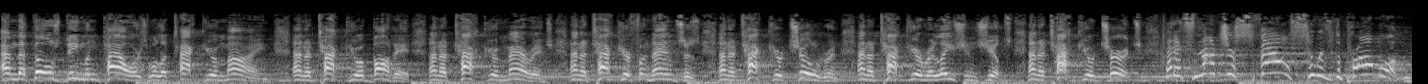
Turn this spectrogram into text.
and that those demon powers will attack your mind and attack your body and attack your marriage and attack your finances and attack your children and attack your relationships and attack your church. That it's not your spouse who is the problem,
